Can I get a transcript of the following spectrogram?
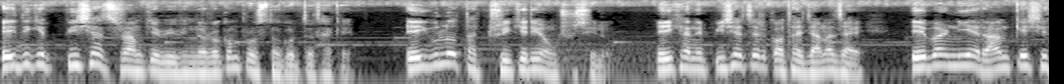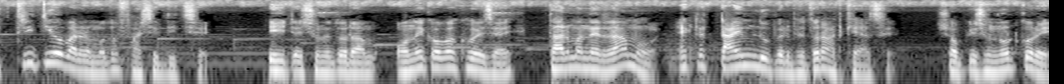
এইদিকে পিসাচ রামকে বিভিন্ন রকম প্রশ্ন করতে থাকে। এইগুলো তার ট্রিকেরই অংশ ছিল। এইখানে পিসাচের কথায় জানা যায়, এবার নিয়ে রামকে সে তৃতীয়বারের মতো ফাঁসি দিচ্ছে। এইটা শুনে তো রাম অনেক অবাক হয়ে যায়। তার মানে রামও একটা টাইম লুপের ভেতর আটকে আছে। সবকিছু নোট করে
